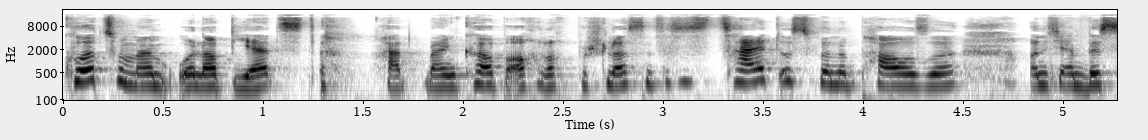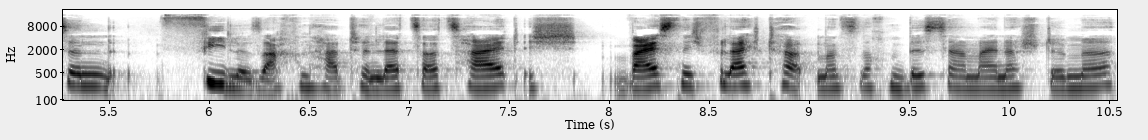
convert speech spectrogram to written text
kurz vor meinem Urlaub jetzt hat mein Körper auch noch beschlossen, dass es Zeit ist für eine Pause und ich ein bisschen viele Sachen hatte in letzter Zeit. Ich weiß nicht, vielleicht hört man es noch ein bisschen an meiner Stimme.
